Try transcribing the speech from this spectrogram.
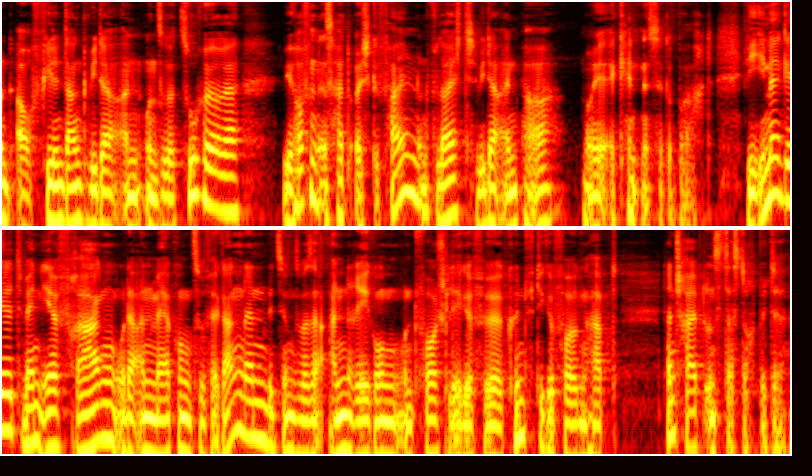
Und auch vielen Dank wieder an unsere Zuhörer. Wir hoffen, es hat euch gefallen und vielleicht wieder ein paar neue Erkenntnisse gebracht. Wie immer gilt, wenn ihr Fragen oder Anmerkungen zu vergangenen bzw. Anregungen und Vorschläge für künftige Folgen habt, dann schreibt uns das doch bitte.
